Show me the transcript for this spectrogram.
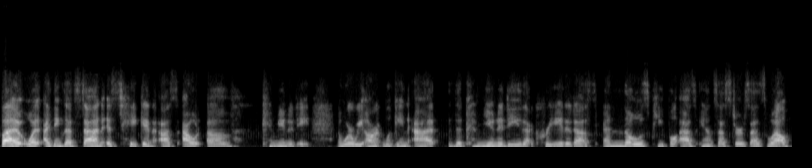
But what I think that's done is taken us out of community and where we aren't looking at the community that created us and those people as ancestors as well.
